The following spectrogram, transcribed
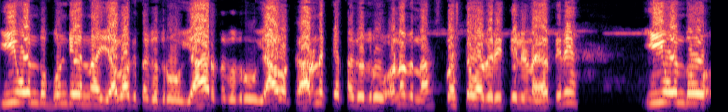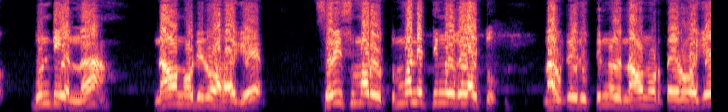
ಈ ಒಂದು ಗುಂಡಿಯನ್ನ ಯಾವಾಗ ತೆಗೆದ್ರು, ಯಾರು ತೆಗೆದ್ರು, ಯಾವ ಕಾರಣಕ್ಕೆ ತೆಗೆದ್ರು ಅನ್ನೋದನ್ನ ಸ್ಪಷ್ಟವಾದ ರೀತಿಯಲ್ಲಿ ನಾನು ಹೇಳ್ತೀನಿ. ಈ ಒಂದು ಗುಂಡಿಯನ್ನ ನಾವು ನೋಡಿರುವ ಹಾಗೆ ಸರಿಸುಮಾರು ತುಂಬಾನೇ ತಿಂಗಳುಗಳಾಯ್ತು. ನಾಲ್ಕೈದು ತಿಂಗಳು ನಾವು ನೋಡ್ತಾ ಇರುವ ಹಾಗೆ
